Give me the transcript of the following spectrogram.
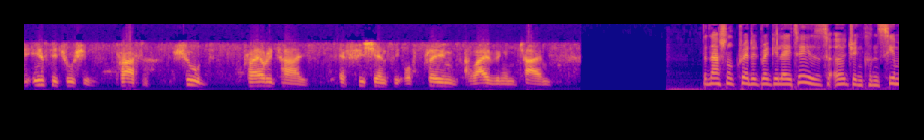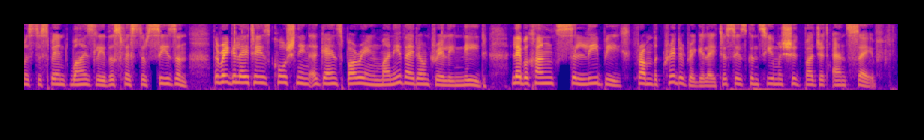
the institution, PRASA, should prioritize efficiency of trains arriving in time the National Credit Regulator is urging consumers to spend wisely this festive season. The regulator is cautioning against borrowing money they don't really need. Lebogang Salibi from the credit regulator says consumers should budget and save.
